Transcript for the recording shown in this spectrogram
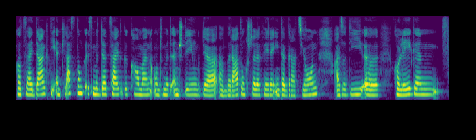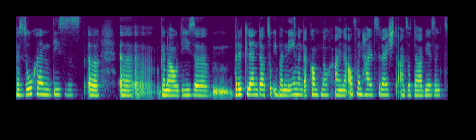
Gott sei Dank, die Entlastung ist mit der Zeit gekommen und mit Entstehung der äh, Beratungsstelle für Integration. Also die äh, Kollegen versuchen dieses äh, äh, genau diese Drittländer zu übernehmen. Da kommt noch ein Aufenthaltsrecht. Also da wir sind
